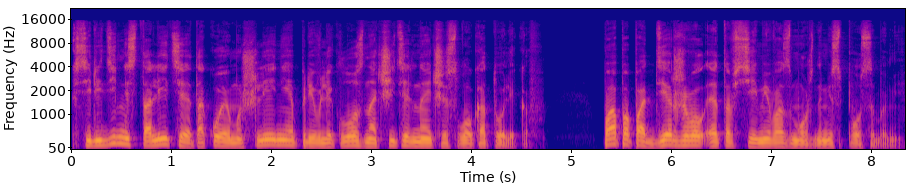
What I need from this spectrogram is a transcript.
К середине столетия такое мышление привлекло значительное число католиков. Папа поддерживал это всеми возможными способами.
